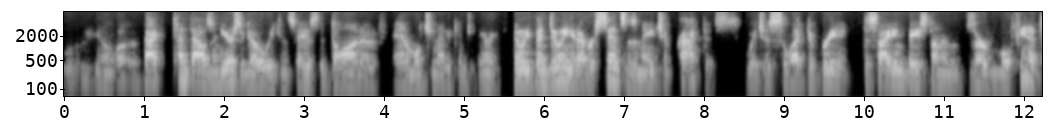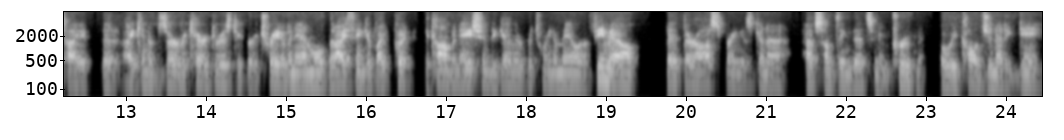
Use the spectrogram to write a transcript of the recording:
you know, back 10,000 years ago, we can say is the dawn of animal genetic engineering. And we've been doing it ever since as an ancient practice, which is selective breeding, deciding based on an observable phenotype that I can observe a characteristic or a trait of an animal that I think if I put the combination together between a male and a female, that their offspring is going to have something that's an improvement, what we call genetic gain.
